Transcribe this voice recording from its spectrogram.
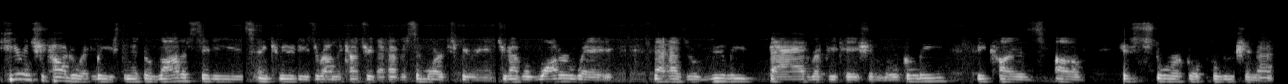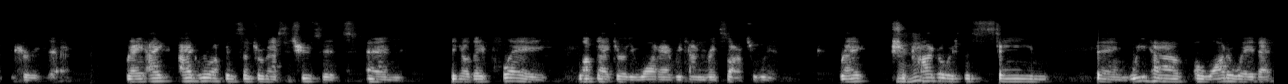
here in Chicago at least, and there's a lot of cities and communities around the country that have a similar experience. You have a waterway that has a really bad reputation locally because of historical pollution that occurred there. Right? I, I grew up in central Massachusetts and you know, they play Love That Dirty Water every time the Red Sox win. Right? Mm-hmm. Chicago is the same thing. We have a waterway that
